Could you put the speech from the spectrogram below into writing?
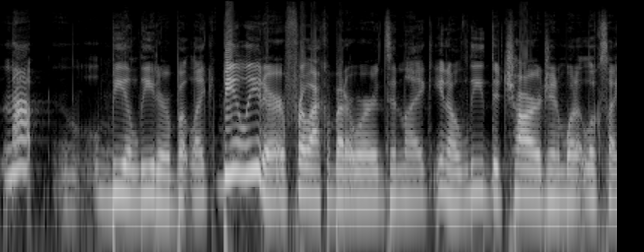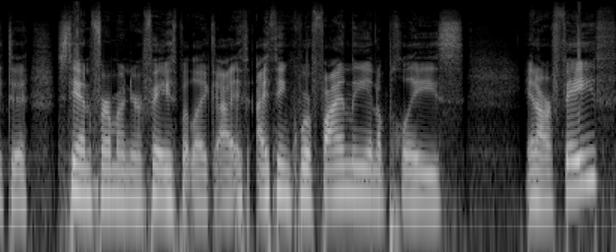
not be a leader, but like be a leader for lack of better words and like, you know, lead the charge and what it looks like to stand firm on your faith. But like I I think we're finally in a place in our faith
